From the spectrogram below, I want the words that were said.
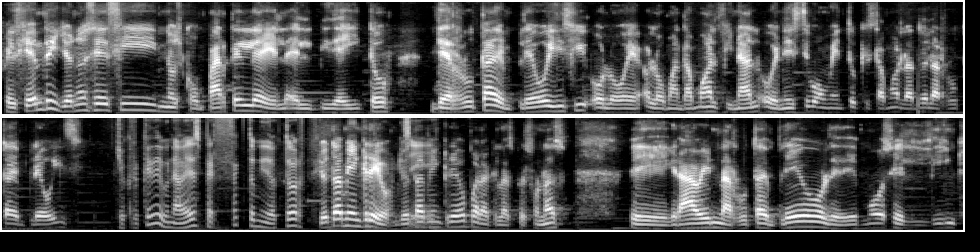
Pues Henry, yo no sé si nos comparte el, el, videíto de ruta de empleo INSI o lo, o lo mandamos al final o en este momento que estamos hablando de la ruta de empleo INSI. Yo creo que de una vez perfecto, mi doctor. Yo también creo, yo también creo para que las personas eh, graben la ruta de empleo, le demos el link.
